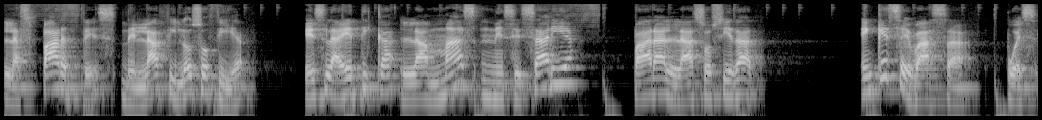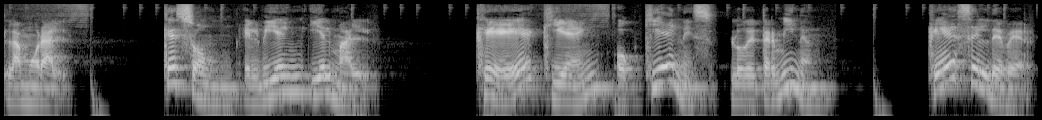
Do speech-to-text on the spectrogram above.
las partes de la filosofía, es la ética la más necesaria para la sociedad. ¿En qué se basa, pues, la moral? ¿Qué son el bien y el mal? ¿Qué, quién o quiénes lo determinan? ¿Qué es el deber?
